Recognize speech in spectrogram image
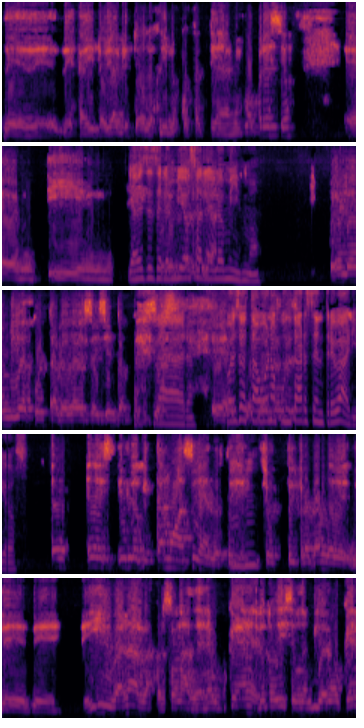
de, de- de esta editorial que todos los libros cuestan, tienen el mismo precio, eh, y Y a veces el envío termina- sale lo mismo. el envío cuesta alrededor de 600 pesos. Claro. Eh, Por eso está bueno juntarse entre varios. Es, es lo que estamos haciendo. Estoy. Yo estoy tratando de, de, de, de hilvanar las personas de Neuquén. El otro día hice un envío a Neuquén,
